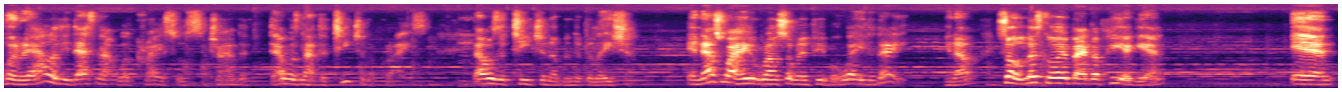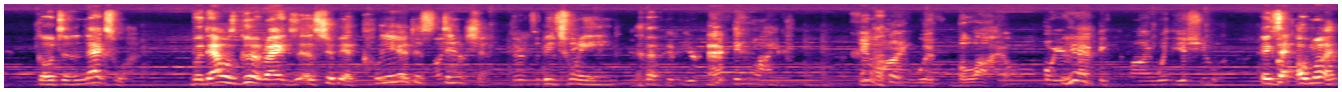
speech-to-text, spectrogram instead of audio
but in reality, that's not what Christ was trying to. That was not the teaching of Christ. That was a teaching of manipulation, and that's why he runs so many people away today. You know. So let's go ahead back up here again, and go to the next one. But that was good, right? There should be a clear distinction There's a between distinction. if you're acting like in line with Belial or you're Yeah. acting in line with Yeshua. Exactly. Oh, my-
